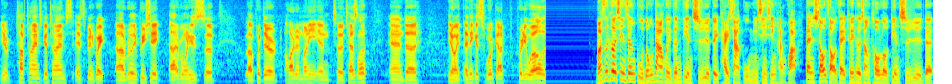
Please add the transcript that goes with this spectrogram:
you know tough times, good times. It's been great. Really appreciate everyone who's put their hard-earned money into Tesla, and You know, I think it's worked out pretty well. 马斯克现身股东大会跟电池日，对台下股民信心喊话，但稍早在推特上透露，电池日的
